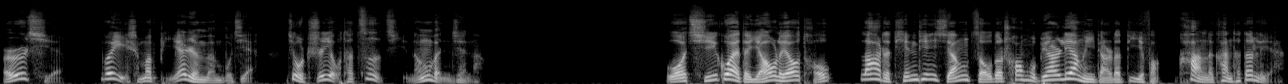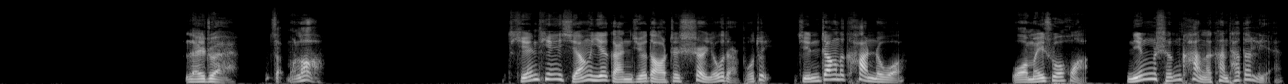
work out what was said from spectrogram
而且，为什么别人闻不见，就只有他自己能闻见呢？我奇怪的摇了摇头，拉着田天祥走到窗户边亮一点的地方，看了看他的脸。累赘，怎么了？田天祥也感觉到这事儿有点不对，紧张的看着我。我没说话，凝神看了看他的脸，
